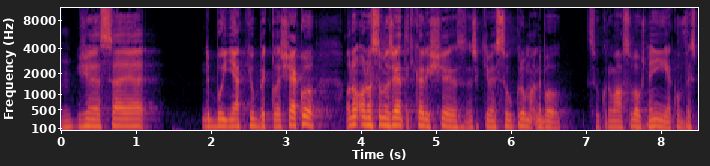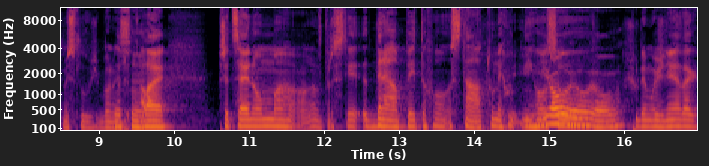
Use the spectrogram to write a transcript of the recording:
mm. že se nebojí nějakého backlashe, jako ono, ono samozřejmě teďka, když je, řekněme, soukromá, nebo soukromá osoba už není jako ve smyslu, že by ne, ale přece jenom eh, prostě drápy toho státu nechutného jsou jo, jo. všude možně, tak...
